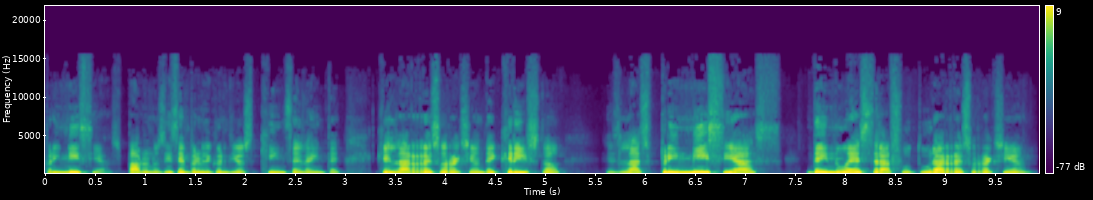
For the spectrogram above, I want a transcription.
Primicias. Pablo nos dice en 1 Corintios 15, 20 que la resurrección de Cristo es las primicias de nuestra futura resurrección.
